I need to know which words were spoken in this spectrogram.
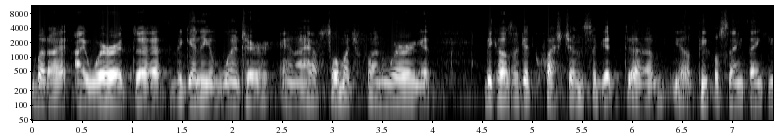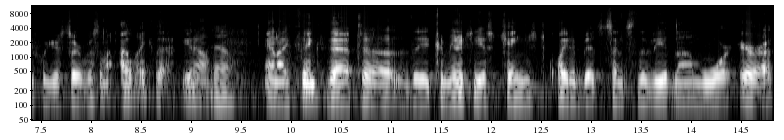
but I, I wear it uh, at the beginning of winter, and I have so much fun wearing it because I get questions, I get um, you know people saying thank you for your service, and I, I like that, you know. Yeah. And I think that uh, the community has changed quite a bit since the Vietnam War era,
